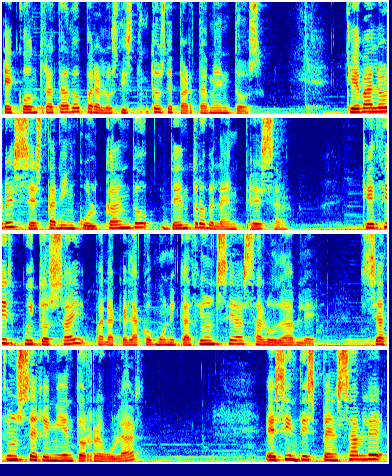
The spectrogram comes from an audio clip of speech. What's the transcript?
he contratado para los distintos departamentos, qué valores se están inculcando dentro de la empresa, qué circuitos hay para que la comunicación sea saludable, se hace un seguimiento regular es indispensable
